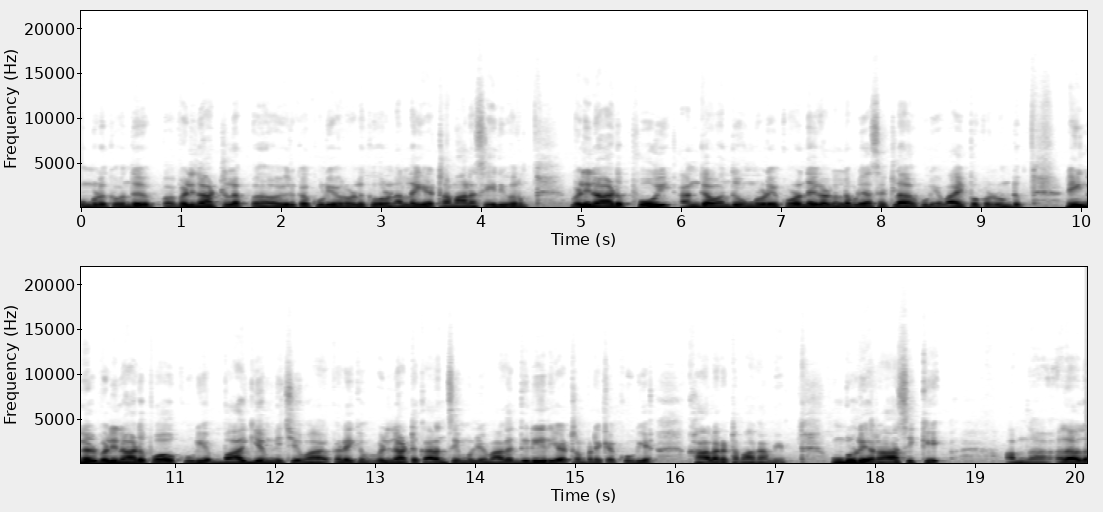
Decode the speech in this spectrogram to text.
உங்களுக்கு வந்து வெளிநாட்டில் இருக்கக்கூடியவர்களுக்கு ஒரு நல்ல ஏற்றமான செய்தி வரும். வெளிநாடு போய் அங்கே வந்து உங்களுடைய குழந்தைகள் நல்லபடியாக செட்டில் ஆகக்கூடிய வாய்ப்புகள் உண்டு. நீங்கள் வெளிநாடு போகக்கூடிய பாக்கியம் நிச்சயமாக கிடைக்கும். வெளிநாட்டு கரன்சி மூலியமாக திடீர் ஏற்றம் கிடைக்கக்கூடிய காலகட்டமாக அமையும். உங்களுடைய ராசிக்கு அதாவது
